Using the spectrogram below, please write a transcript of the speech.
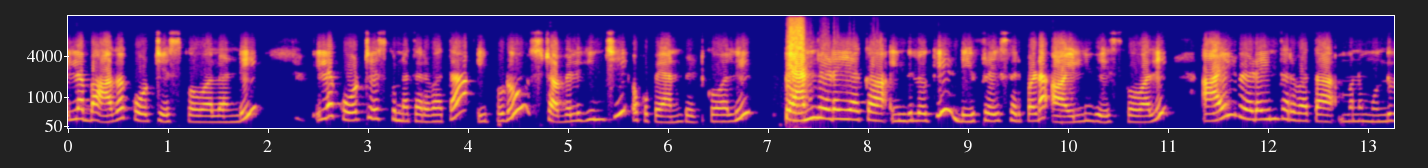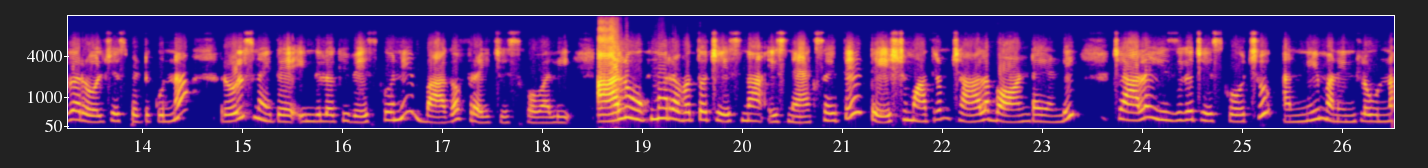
ఇలా బాగా కోట్ చేసుకోవాలండి. ఇలా కోట్ చేసుకున్న తర్వాత ఇప్పుడు స్టవ్ వెలిగించి ఒక ప్యాన్ పెట్టుకోవాలి. ప్యాన్ వేడయ్యాక ఇందులోకి డీప్ ఫ్రై సరిపడా ఆయిల్ని వేసుకోవాలి. ఆయిల్ వేడైన తర్వాత మనం ముందుగా రోల్ చేసి పెట్టుకున్న రోల్స్ అయితే ఇందులోకి వేసుకొని బాగా ఫ్రై చేసుకోవాలి. ఆలు ఉప్మా రవ్వతో చేసిన ఈ స్నాక్స్ అయితే టేస్ట్ మాత్రం చాలా బాగుంటాయండి. చాలా ఈజీగా చేసుకోవచ్చు. అన్ని మన ఇంట్లో ఉన్న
